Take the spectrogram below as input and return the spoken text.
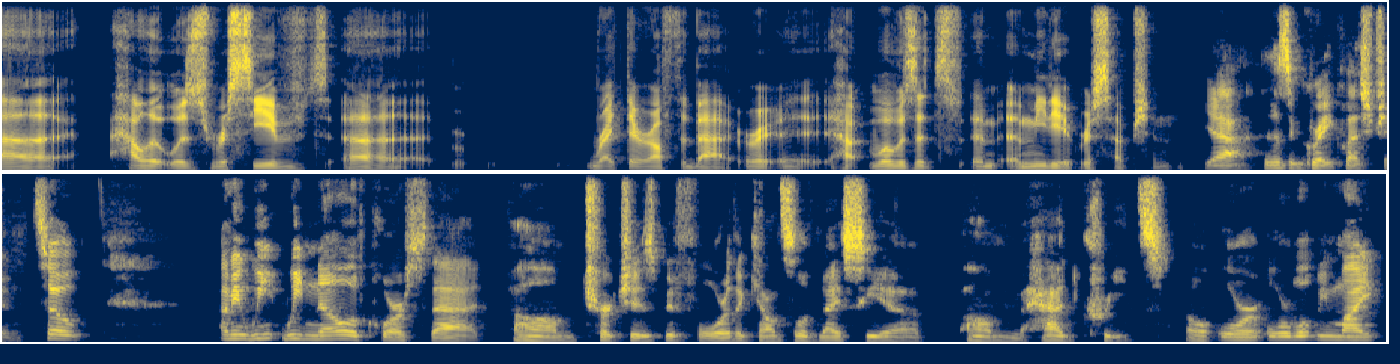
uh, how it was received uh, right there off the bat, or uh, how, what was its immediate reception? Yeah, this is a great question. So, I mean, we we know, of course, that um, churches before the Council of Nicaea um, had creeds, or or what we might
